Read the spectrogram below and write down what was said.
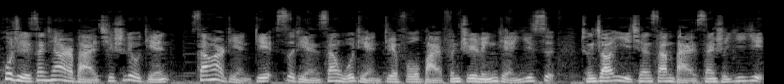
沪指三千二百七十六点三二点跌四点三五点，跌幅百分之零点一四，成交一千三百三十一亿；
